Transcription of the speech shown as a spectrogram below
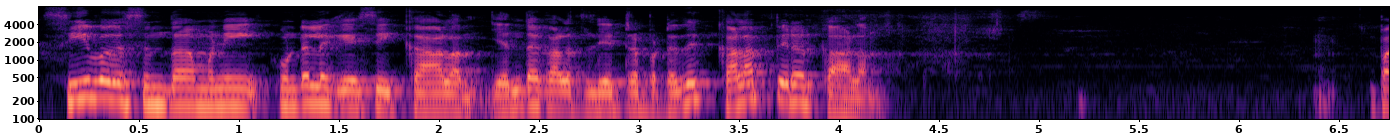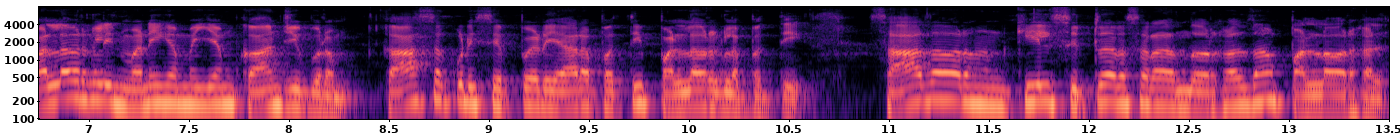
சீவக சிந்தாமணி குண்டலகேசி காலம் எந்த காலத்தில் இயற்றப்பட்டது? களப்பிரர் காலம். பல்லவர்களின் வணிக மையம் காஞ்சிபுரம். காசக்குடி செப்பேடு யாரை பற்றி பல்லவர்களை பற்றி சாதவரன் கீழ் சிற்றரசராக இருந்தவர்கள் தான் பல்லவர்கள்.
